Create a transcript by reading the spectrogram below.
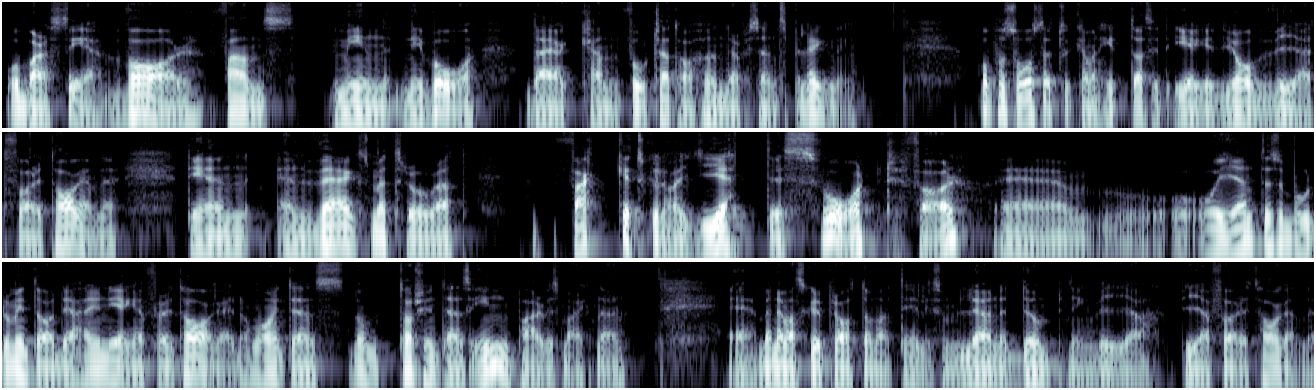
och bara se var fanns min nivå där jag kan fortsätta ha 100% beläggning. Och på så sätt så kan man hitta sitt eget jobb via ett företagande. Det är en, en väg som jag tror att facket skulle ha jättesvårt för. Eh, och, och egentligen så borde de inte ha det. här är en egen företagare. De har inte ens. De tar sig inte ens in på arbetsmarknaden. Eh, men när man skulle prata om att det är liksom lönedumpning via via företagande.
